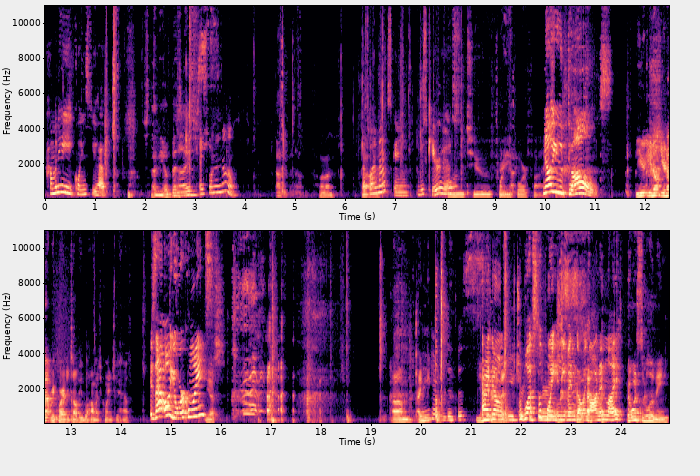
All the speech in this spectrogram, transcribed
How many coins do you have? It's none of your business. I Nice. just want to know. I don't even know. Hold on. That's why I'm asking. I'm just curious. One, two, three, 29. four, five. No, you don't. You you don't. You're not required to tell people how much coins you have. Is that all your coins? Yes. um, I Can you need. get rid of this? you I get rid of don't. it. Future What's the point in even going on in life? Who wants the blue bean?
